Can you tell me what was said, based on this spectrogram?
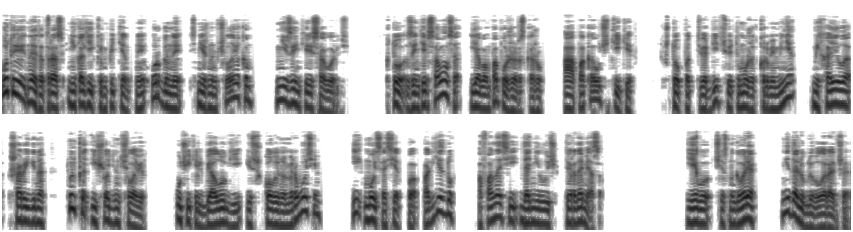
Вот и на этот раз никакие компетентные органы снежным человеком не заинтересовались. Кто заинтересовался, я вам попозже расскажу. А пока учтите, что подтвердить все это может кроме меня, Михаила Шарыгина, только еще один человек, учитель биологии из школы номер 8 и мой сосед по подъезду Афанасий Данилович Твердомясов. Я его, честно говоря, недолюбливал раньше.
